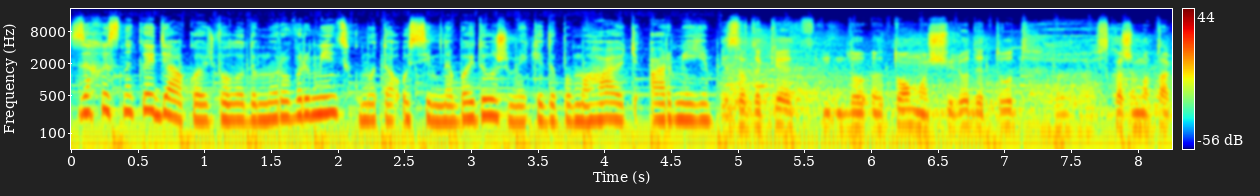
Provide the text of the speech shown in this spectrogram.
Захисники дякують Володимиру Вермінському та усім небайдужим, які допомагають армії. І завдяки до- тому, що люди тут, е, скажімо так,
